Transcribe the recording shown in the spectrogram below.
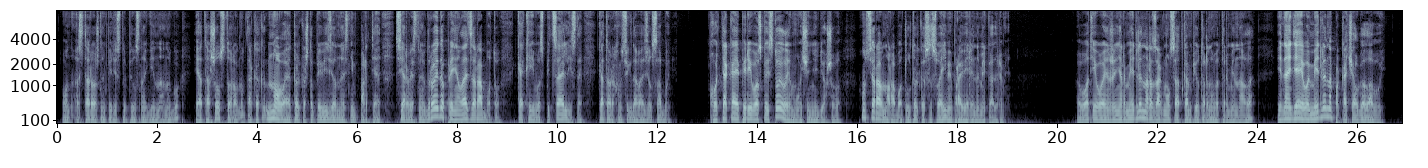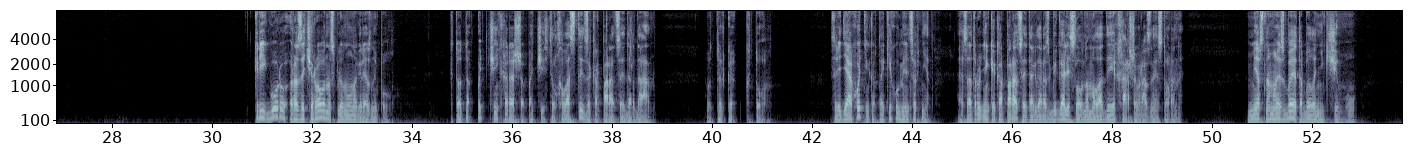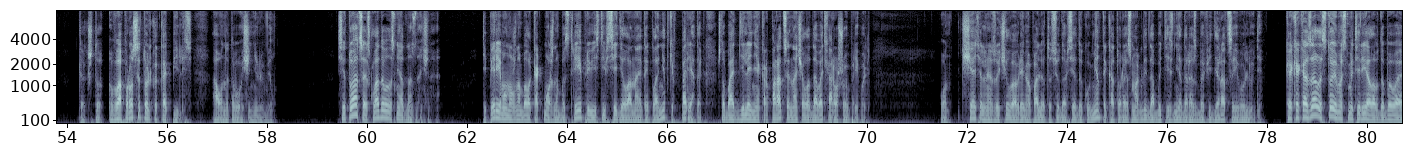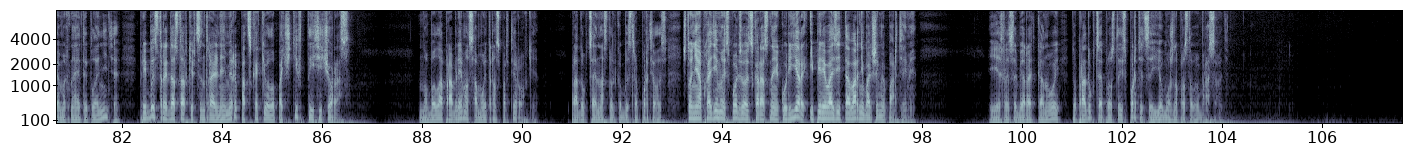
Он осторожно переступил с ноги на ногу и отошел в сторону, так как новая, только что привезенная с ним партия сервисных дроидов принялась за работу, как и его специалисты, которых он всегда возил с собой. Хоть такая перевозка и стоила ему очень недешево, он все равно работал только со своими проверенными кадрами. Вот его инженер медленно разогнулся от компьютерного терминала и, найдя его, медленно покачал головой. Кригору разочарованно сплюнул на грязный пол. Кто-то очень хорошо почистил хвосты за корпорацией Дардаан. Вот только кто? Среди охотников таких умельцев нет, а сотрудники корпорации тогда разбегались, словно молодые харши в разные стороны. Местному СБ это было ни к чему. Так что вопросы только копились, а он этого очень не любил. Ситуация складывалась неоднозначная. Теперь ему нужно было как можно быстрее привести все дела на этой планетке в порядок, чтобы отделение корпорации начало давать хорошую прибыль. Он тщательно изучил во время полета сюда все документы, которые смогли добыть из недр СБ Федерации его люди. Как оказалось, стоимость материалов, добываемых на этой планете, при быстрой доставке в центральные миры подскакивала почти в тысячу раз. Но была проблема самой транспортировки. Продукция настолько быстро портилась, что необходимо использовать скоростные курьеры и перевозить товар небольшими партиями. Если собирать конвой, то продукция просто испортится, ее можно просто выбрасывать.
